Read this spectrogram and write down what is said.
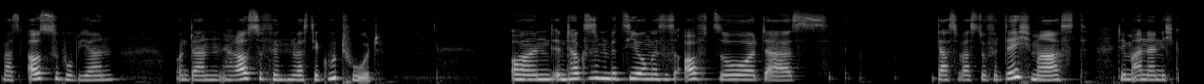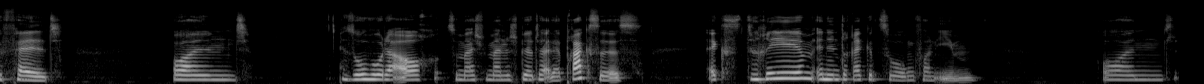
was auszuprobieren und dann herauszufinden, was dir gut tut. Und in toxischen Beziehungen ist es oft so, dass das, was du für dich machst, dem anderen nicht gefällt. Und so wurde auch zum Beispiel meine spirituelle Praxis extrem in den Dreck gezogen von ihm. Und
